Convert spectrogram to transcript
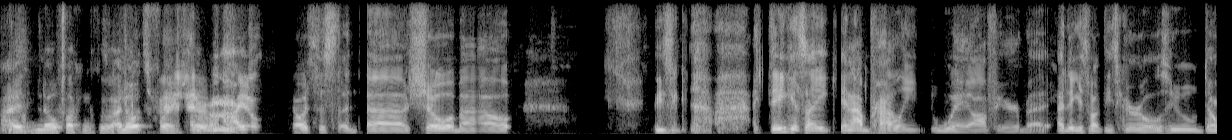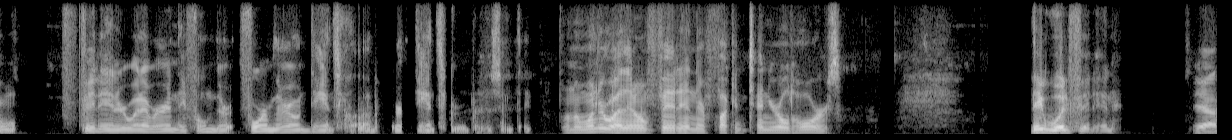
I had no fucking clue. I know it's French. I don't know. I don't know. It's just a uh, show about these. I think it's like, and I'm probably way off here, but I think it's about these girls who don't fit in or whatever, and they form their form their own dance club or dance group or something. Well, no wonder why they don't fit in. They're fucking ten year old whores. They would fit in. Yeah,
